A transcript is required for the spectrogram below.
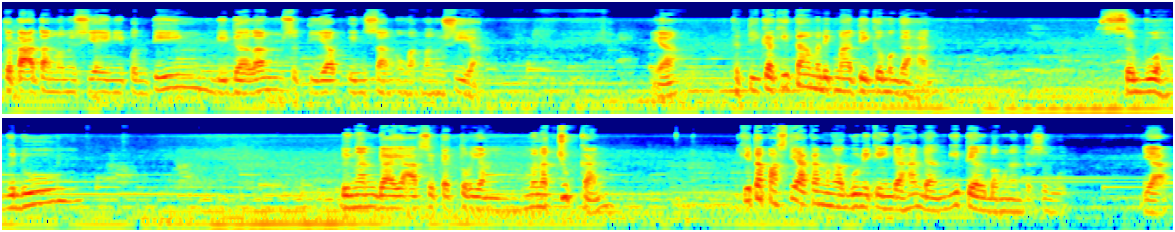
Ketaatan manusia ini penting di dalam setiap insan umat manusia. Ya, ketika kita menikmati kemegahan, sebuah gedung dengan gaya arsitektur yang menakjubkan, kita pasti akan mengagumi keindahan dan detail bangunan tersebut. Ya,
